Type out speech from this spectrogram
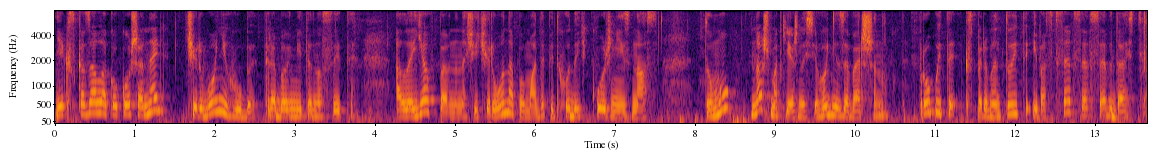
Як сказала Коко Шанель, червоні губи треба вміти носити. Але я впевнена, що червона помада підходить кожній з нас. Тому наш макіяж на сьогодні завершено. Пробуйте, експериментуйте, і вас все-все-все вдасться.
